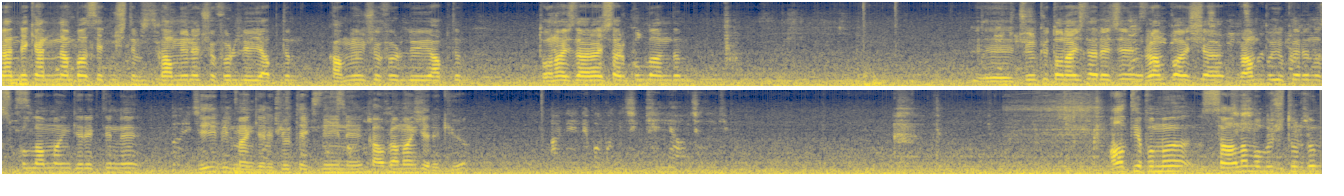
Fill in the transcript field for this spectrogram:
ben de kendimden bahsetmiştim. Kamyonet şoförlüğü yaptım. Kamyon şoförlüğü yaptım. Tonajlı araçlar kullandım. Ee, çünkü tonajlı aracı rampa aşağı, rampa yukarı nasıl kullanman gerektiğini iyi bilmen gerekiyor. Tekniğini kavraman gerekiyor. Annenle baban için kelle avcılığı gibi. Altyapımı sağlam oluşturdum.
